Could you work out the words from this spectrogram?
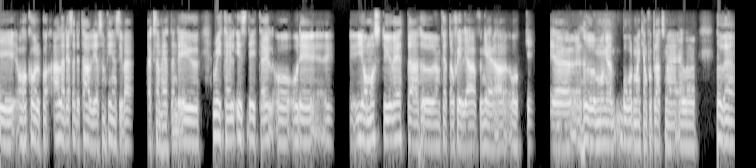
i, och ha koll på alla dessa detaljer som finns i verksamheten. Det är ju retail is detail och, och det, jag måste ju veta hur en fettavskiljare fungerar och eh, hur många bord man kan få plats med eller hur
